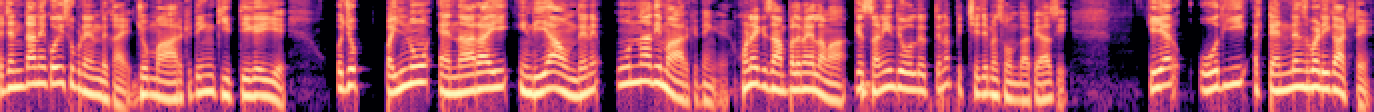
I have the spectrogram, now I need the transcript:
ਏਜੰਟਾਂ ਨੇ ਕੋਈ ਸੁਪਨੇ ਨਹੀਂ ਦਿਖਾਏ, ਜੋ ਮਾਰਕੀਟਿੰਗ ਕੀਤੀ ਗਈ ਹੈ ਉਹ ਜੋ ਪਹਿਲੋਂ ਐਨ ਆਰ ਆਈ ਇੰਡੀਆ ਆਉਂਦੇ ਨੇ ਉਹਨਾਂ ਦੀ ਮਾਰਕੀਟਿੰਗ ਹੈ। ਹੁਣ ਐਗਜ਼ਾਮਪਲ ਮੈਂ ਲਵਾਂ ਕਿ ਸਨੀ ਦਿਓਲ ਦੇ ਉੱਤੇ ਨਾ ਪਿੱਛੇ ਜੇ ਮੈਂ ਸੁਣਦਾ ਪਿਆ ਸੀ ਕਿ ਯਾਰ ਉਹਦੀ ਅਟੈਂਡੈਂਸ ਬੜੀ ਘੱਟ ਹੈ।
